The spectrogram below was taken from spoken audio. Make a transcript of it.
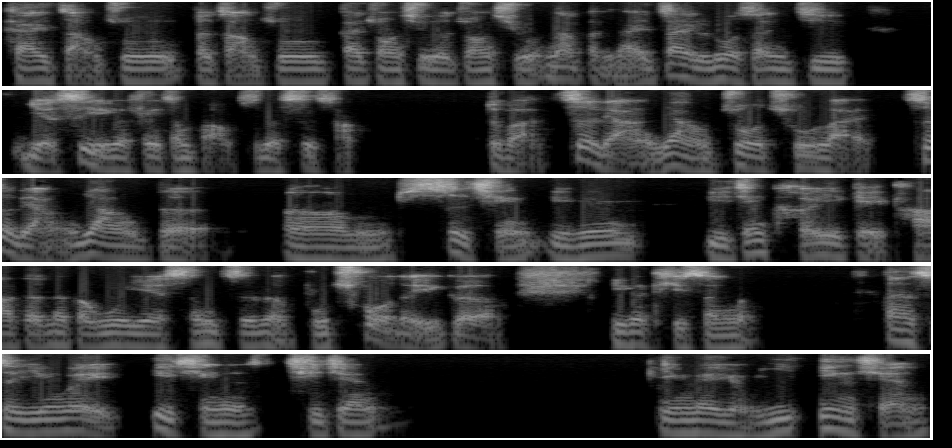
该涨租的涨租，该装修的装修。那本来在洛杉矶也是一个非常保值的市场，对吧？这两样做出来，这两样的嗯事情已经已经可以给他的那个物业升值了不错的一个一个提升了。但是因为疫情的期间，因为有印印钱，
